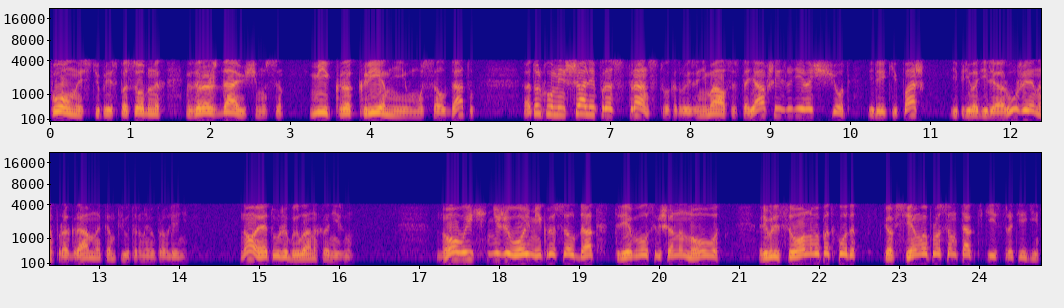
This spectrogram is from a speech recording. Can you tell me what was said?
полностью приспособленных к зарождающемуся микрокремниевому солдату, а только уменьшали пространство, которое занимал состоявший из людей расчет или экипаж, и переводили оружие на программно-компьютерное управление. Но это уже было анахронизмом. Новый неживой микросолдат требовал совершенно нового революционного подхода ко всем вопросам тактики и стратегии,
